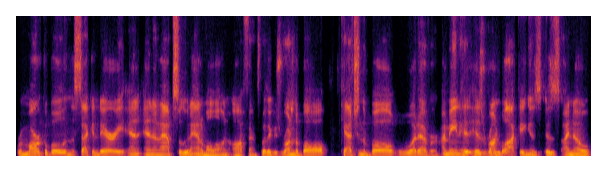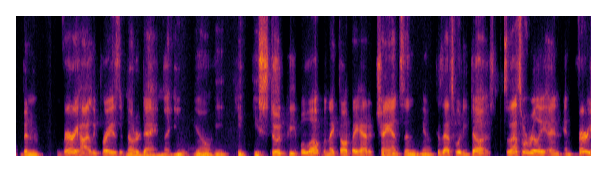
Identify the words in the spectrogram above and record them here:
remarkable in the secondary and, and an absolute animal on offense, whether he was running the ball, catching the ball, whatever. I mean, his, his run blocking is is I know been very highly praised at Notre Dame. That you you know he he he stood people up when they thought they had a chance, and you know because that's what he does. So that's what really and, and very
